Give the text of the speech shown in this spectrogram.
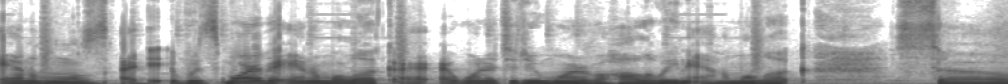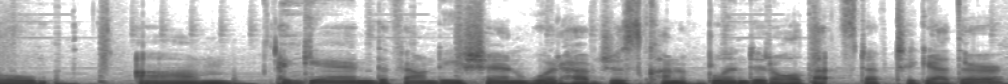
animals, it was more of an animal look. I, I, wanted to do more of a Halloween animal look. So, um, again, the foundation would have just kind of blended all that stuff together.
